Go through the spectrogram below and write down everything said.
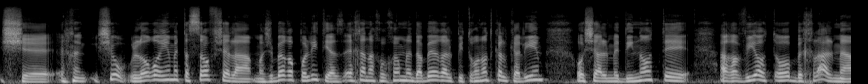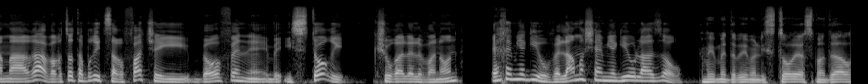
ששוב, לא רואים את הסוף של המשבר הפוליטי, אז איך אנחנו יכולים לדבר על פתרונות כלכליים, או שעל מדינות אה, ערביות, או בכלל מהמערב, ארה"ב, צרפת, שהיא באופן אה, היסטורי קשורה ללבנון, איך הם יגיעו ולמה שהם יגיעו לעזור. ואם מדברים על היסטוריה, סמדר,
